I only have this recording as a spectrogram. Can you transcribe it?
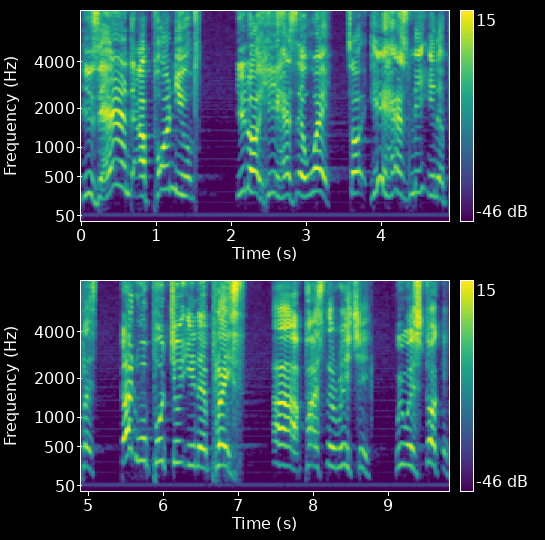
His hand upon you, you know, He has a way. So He has me in a place. God will put you in a place. Ah, Pastor Richie, we was talking.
